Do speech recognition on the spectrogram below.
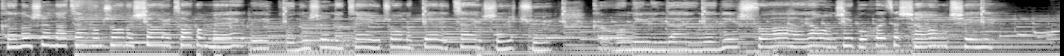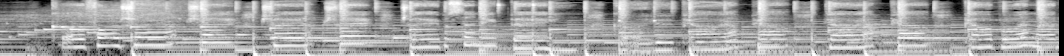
可能是那天风中的相遇太过美丽可能是那天雨中的别离再失去可我明明答应了你说好要忘记不会再想起可风吹呀吹吹呀吹吹不散你背影。可雨飘呀飘飘呀飘飘不完那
